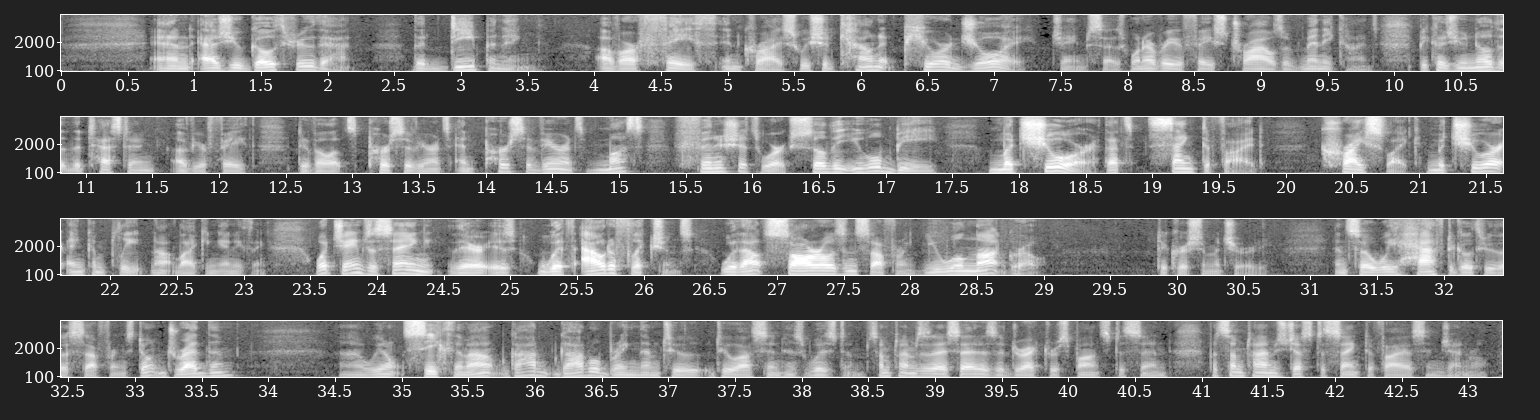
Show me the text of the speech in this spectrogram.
And as you go through that, the deepening of our faith in Christ, we should count it pure joy James says, whenever you face trials of many kinds, because you know that the testing of your faith develops perseverance, and perseverance must finish its work so that you will be mature. That's sanctified, Christ like, mature and complete, not lacking anything. What James is saying there is without afflictions, without sorrows and suffering, you will not grow to Christian maturity. And so we have to go through those sufferings. Don't dread them. Uh, we don't seek them out. God, God will bring them to, to us in His wisdom. Sometimes, as I said, as a direct response to sin, but sometimes just to sanctify us in general.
